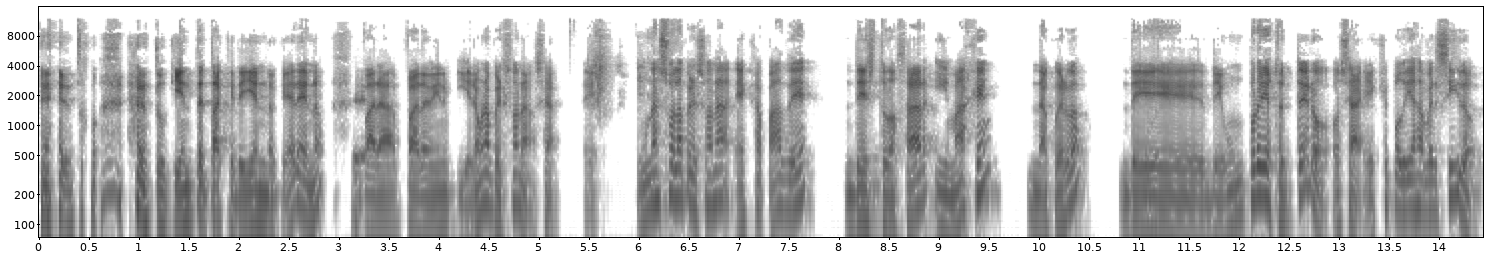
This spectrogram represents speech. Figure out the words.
¿Tú, quién te estás creyendo que eres, ¿no? Para, para Y era una persona, o sea, eh, una sola persona es capaz de destrozar imagen, ¿de acuerdo? de, un proyecto entero. O sea, es que podrías haber sido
